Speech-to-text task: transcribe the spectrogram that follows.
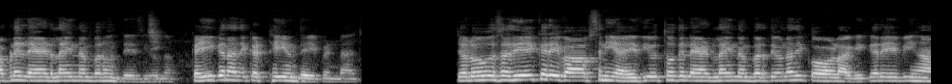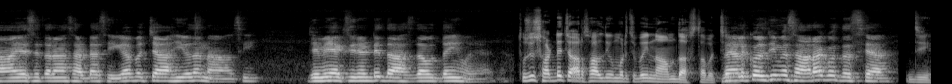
ਆਪਣੇ ਲੈਂਡਲਾਈਨ ਨੰਬਰ ਹੁੰਦੇ ਸੀ ਉਦੋਂ। ਕਈ ਘਰਾਂ ਦੇ ਇਕੱਠੇ ਹੀ ਹੁੰਦੇ ਸੀ ਪਿੰਡਾਂ 'ਚ। ਚਲੋ ਅਸੀਂ ਇਹ ਘਰੇ ਵਾਪਸ ਨਹੀਂ ਆਏ ਸੀ ਉੱਥੋਂ ਤੇ ਲੈਂਡਲਾਈਨ ਨੰਬਰ ਤੇ ਉਹਨਾਂ ਦੀ ਕਾਲ ਆ ਗਈ ਘਰੇ ਵੀ ਹਾਂ ਇਸੇ ਤਰ੍ਹਾਂ ਸਾਡਾ ਸੀਗਾ ਬੱਚਾ ਆਹੀ ਉਹਦਾ ਨਾਂ ਸੀ। ਜਿਵੇਂ ਐਕਸੀਡੈਂਟ ਇਹ ਦੱਸਦਾ ਉਦਾਂ ਹੀ ਹੋਇਆ। ਤੁਸੀਂ 4.5 ਸਾਲ ਦੀ ਉਮਰ 'ਚ ਬਈ ਨਾਮ ਦੱਸਤਾ ਬੱਚੇ ਦਾ। ਬਿਲਕੁਲ ਜੀ ਮੈਂ ਸਾਰਾ ਕੁਝ ਦੱਸਿਆ। ਜੀ।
